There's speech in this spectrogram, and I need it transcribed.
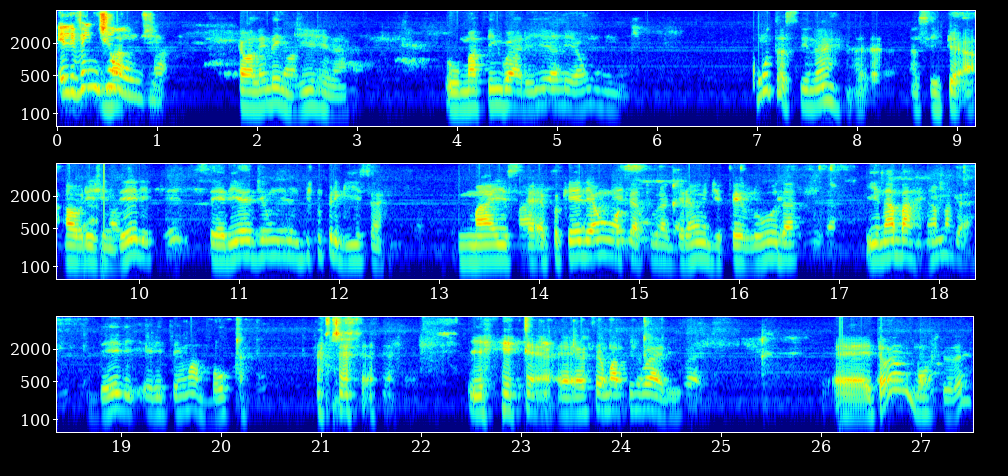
Ele vem de onde? É uma lenda indígena o Mapinguari ele é um conta-se, né? Assim que a, a, origem dele seria de um bicho preguiça, mas é, porque ele é uma criatura grande, peluda e na barriga dele ele tem uma boca. e é, essa é uma pinguari. É, então é um monstro, né?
